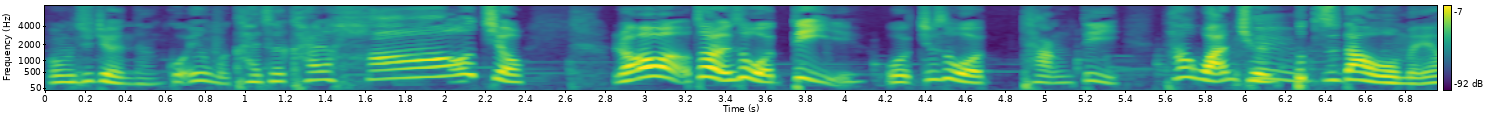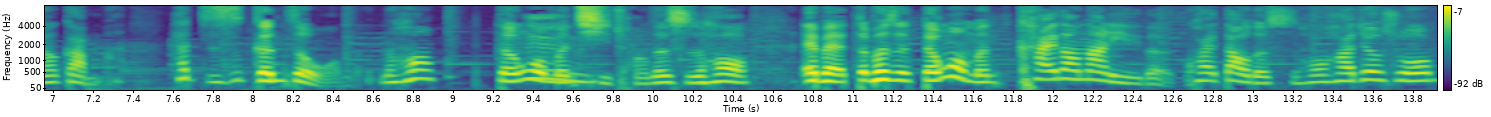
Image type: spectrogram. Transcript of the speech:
我们就觉得很难过，因为我们开车开了好久。然后重点是我弟，我就是我堂弟，他完全不知道我们要干嘛，他只是跟着我们。然后等我们起床的时候，哎，不，不是，等我们开到那里的快到的时候，他就说：“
